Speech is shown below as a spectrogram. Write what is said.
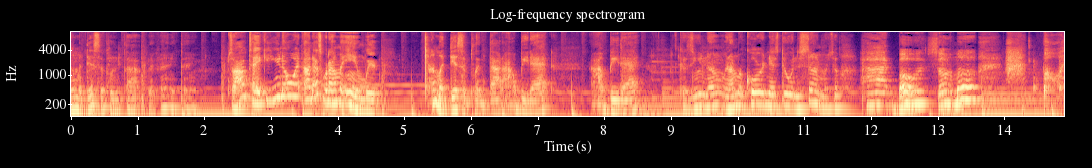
I'm a disciplined thought, if anything. So I'll take it. You know what? Oh, that's what I'm gonna end with. I'm a disciplined thought. I'll be that. I'll be that. Cause you know, and I'm recording this during the summer, so hot boy summer, hot boy.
